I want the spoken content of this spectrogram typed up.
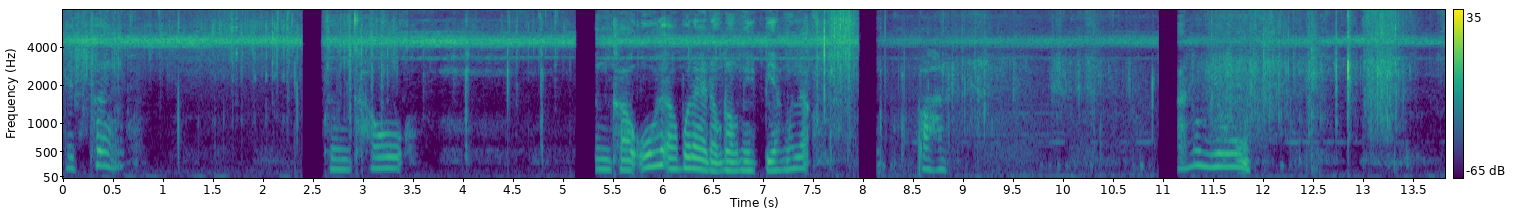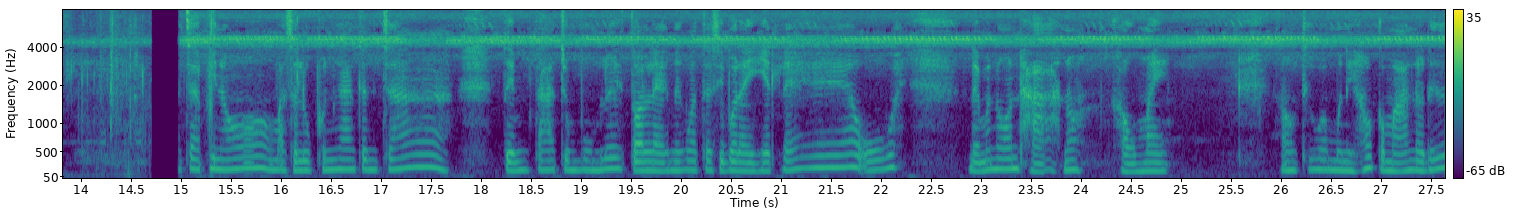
เห็ดเพิ่งเพิ่งเข้าดึงเขาโอ้ยเอาบ่ได้ดอกดอกนี่เปียกหมาแล้วปานปานนกยูงจ้าพี่น้องมาสรุปผลงานกันจ้า เต็มตาจุ่มบุมเลย ตอนแรกนึกว่าแต่สิบ่ได้เฮ็ดแล้ว โอ้ยเดี๋ยวมานอนถาเนาะเขาไม่เอาถือว่ามื้อนี้เฮาก็มานแล้วเด้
